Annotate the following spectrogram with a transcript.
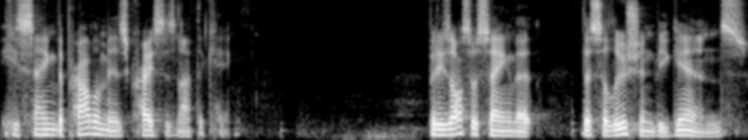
he's saying the problem is Christ is not the king. But he's also saying that the solution begins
